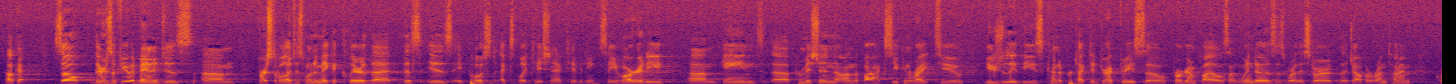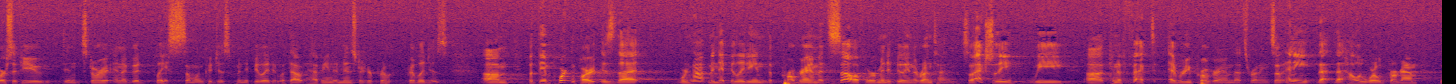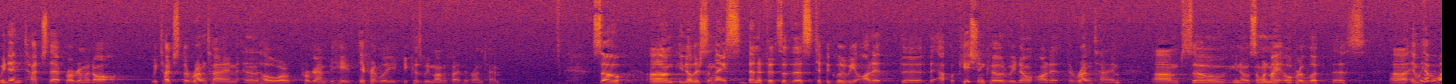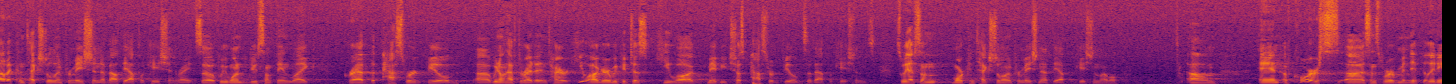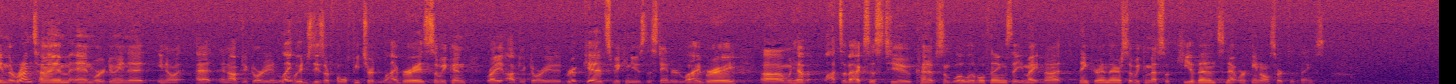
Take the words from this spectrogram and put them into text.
Okay, so there's a few advantages. Um, first of all, I just want to make it clear that this is a post-exploitation activity. So you've already um, gained uh, permission on the box. You can write to usually these kind of protected directories. So program files on Windows is where they store the Java runtime. Of course, if you didn't store it in a good place, someone could just manipulate it without having administrator privileges. Um, but the important part is that we're not manipulating the program itself, we're manipulating the runtime. So actually, we uh, can affect every program that's running. So any, that, that Hello World program, we didn't touch that program at all. We touched the runtime, and then the Hello World program behaved differently because we modified the runtime. So um, you know, there's some nice benefits of this. Typically, we audit the, the application code. We don't audit the runtime. Um, so, you know, someone might overlook this. Uh, and we have a lot of contextual information about the application, right? So if we wanted to do something like grab the password field, uh, we don't have to write an entire keylogger. We could just keylog maybe just password fields of applications. So we have some more contextual information at the application level. Um, and of course, uh, since we're manipulating the runtime and we're doing it, you know, at an object-oriented language, these are full-featured libraries, so we can write object-oriented rootkits. We can use the standard library. Um, we have lots of access to kind of some low-level things that you might not think are in there, so we can mess with key events, networking, all sorts of things.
